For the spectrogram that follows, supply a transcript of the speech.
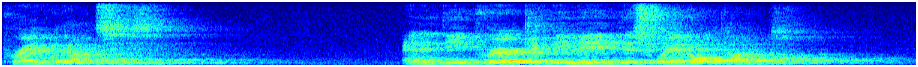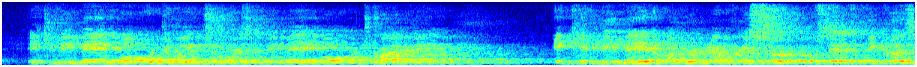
Pray without ceasing. And indeed, prayer can be made this way at all times. It can be made while we're doing chores, it can be made while we're driving. It can be made under every circumstance because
